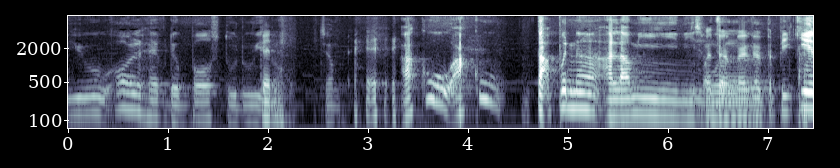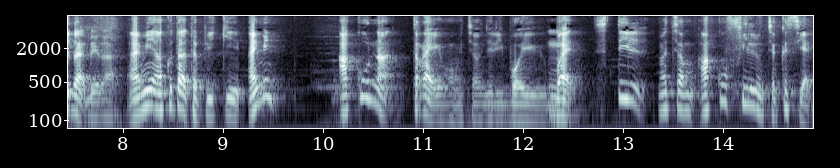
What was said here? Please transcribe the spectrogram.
You all have the balls to do it Kan. Macam Aku Aku Tak pernah alami ni semua. Macam dah terfikir tak ada lah. I mean aku tak terfikir. I mean Aku nak try pun macam jadi boy. Hmm. But still Macam aku feel macam kesian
